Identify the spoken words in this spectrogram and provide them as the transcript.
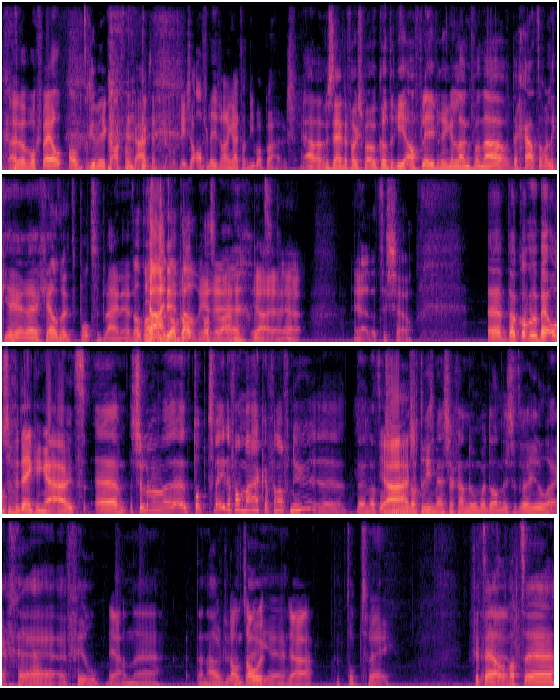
we hebben volgens mij al, al drie weken achter elkaar gezegd, nou, deze aflevering gaat er niemand naar huis. ja, maar we zeiden volgens mij ook al drie afleveringen lang van... nou, er gaat toch wel een keer eh, geld uit de pot verdwijnen. Dat hadden we dan wel dat, weer. dat is waar. goed. ja, ja, ja. Ja, dat is zo. Eh, dan komen we bij onze verdenkingen uit. Eh, zullen we een top 2 ervan maken vanaf nu? Eh, denk dat als Ja, we nu nog drie goed. mensen gaan noemen, dan is het wel heel erg eh, veel. Ja. Dan, eh, dan houden we Dan ik, eh, ja, de top 2. Vertel, Eh, wat... eh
